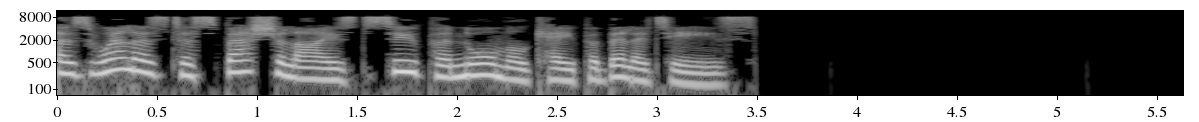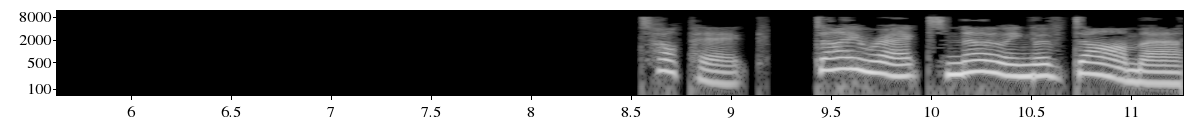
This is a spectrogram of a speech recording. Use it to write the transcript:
as well as to specialized super-normal capabilities. Topic: Direct knowing of dharma.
